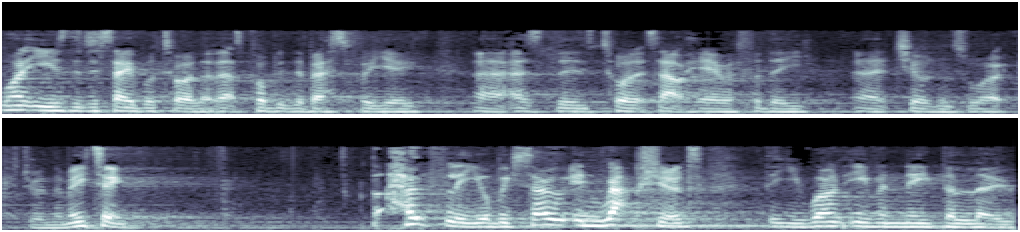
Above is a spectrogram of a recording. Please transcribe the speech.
why don't you use the disabled toilet? That's probably the best for you, uh, as the toilets out here are for the uh, children's work during the meeting. But hopefully you'll be so enraptured that you won't even need the loo.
